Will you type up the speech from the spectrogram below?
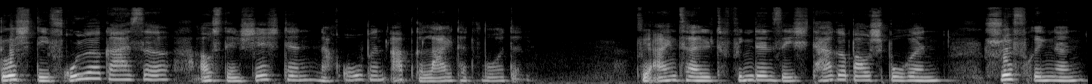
durch die früher Gase aus den Schächten nach oben abgeleitet wurden. Vereinzelt finden sich Tagebauspuren, Schiffrinnen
